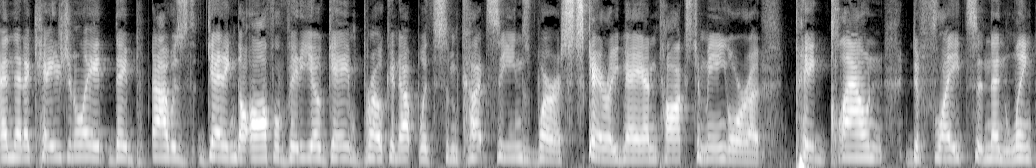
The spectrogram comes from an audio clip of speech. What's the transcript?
and then occasionally they I was getting the awful video game broken up with some cutscenes where a scary man talks to me or a pig clown deflates and then Link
